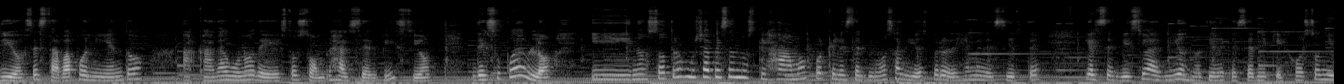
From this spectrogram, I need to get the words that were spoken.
Dios estaba poniendo a cada uno de estos hombres al servicio de su pueblo. Y nosotros muchas veces nos quejamos porque le servimos a Dios, pero déjeme decirte que el servicio a Dios no tiene que ser ni quejoso ni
